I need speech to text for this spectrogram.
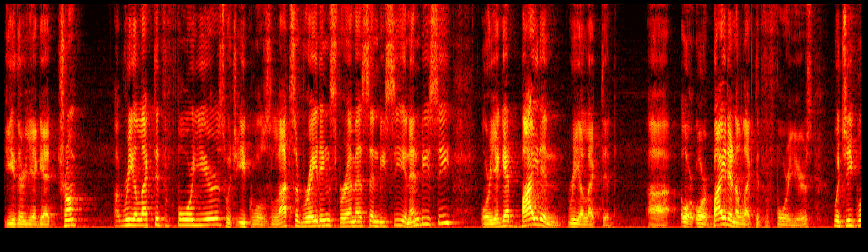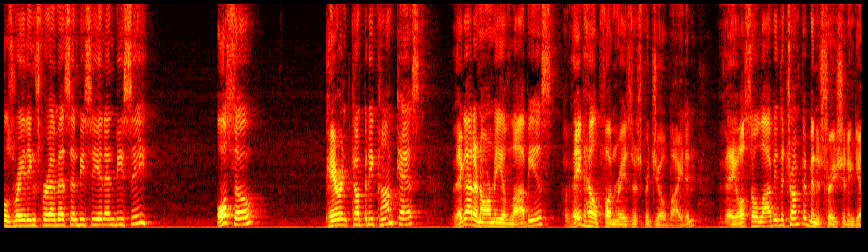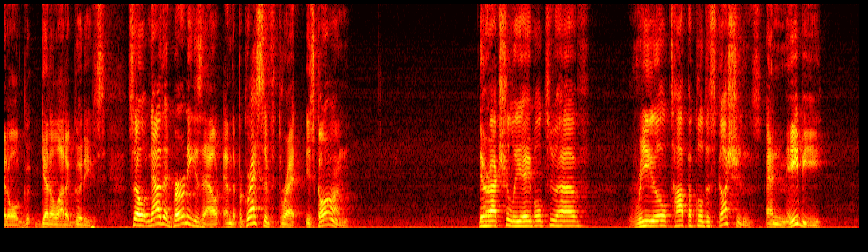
Either you get Trump reelected for four years, which equals lots of ratings for MSNBC and NBC, or you get Biden reelected, uh, or, or Biden elected for four years, which equals ratings for MSNBC and NBC. Also, parent company Comcast, they got an army of lobbyists. They've held fundraisers for Joe Biden. They also lobby the Trump administration and get all get a lot of goodies. So now that Bernie is out and the progressive threat is gone, they're actually able to have real topical discussions and maybe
